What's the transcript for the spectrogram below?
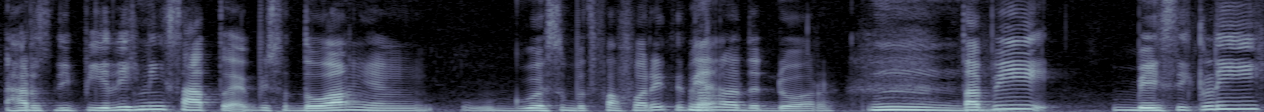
harus dipilih nih satu episode doang yang gue sebut favorit itu Ya. adalah The Door. Hmm. Tapi basically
